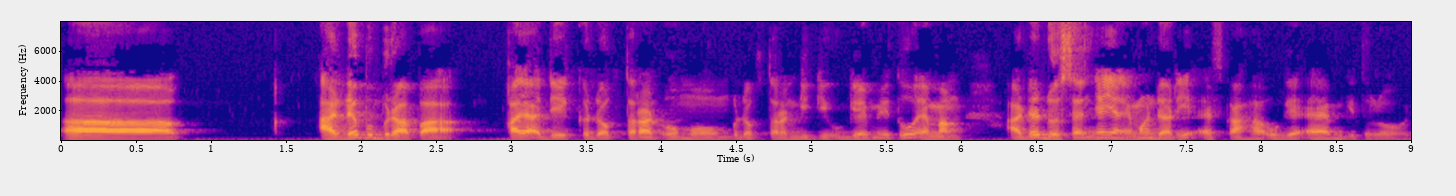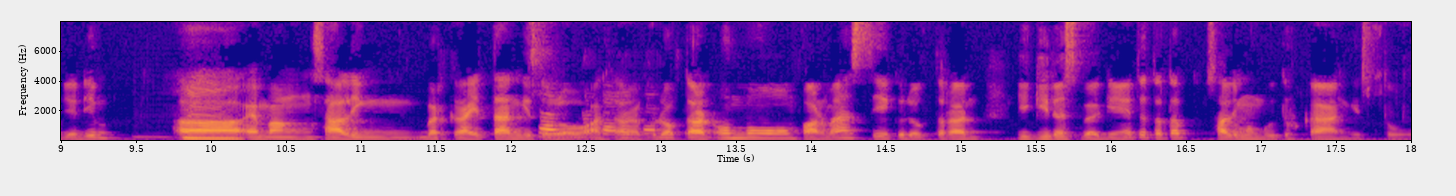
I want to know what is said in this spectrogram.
uh, ada beberapa kayak di kedokteran umum, kedokteran gigi UGM itu emang ada dosennya yang emang dari FKH UGM gitu loh. Jadi hmm. uh, emang saling berkaitan gitu saling loh berkaitan. antara kedokteran umum, farmasi, kedokteran gigi dan sebagainya itu tetap saling membutuhkan gitu.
